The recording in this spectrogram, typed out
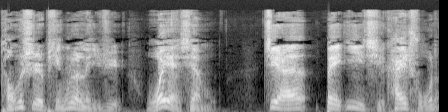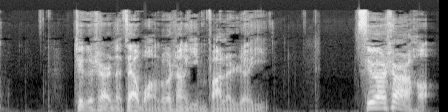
同事评论了一句：“我也羡慕。”竟然被一起开除了。这个事儿呢，在网络上引发了热议。四月二十二号，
